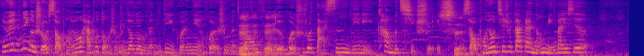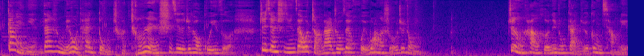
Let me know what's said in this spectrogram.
因为那个时候小朋友还不懂什么叫做门第观念，或者是门当户对对或者是说打心底里看不起谁。是小朋友其实大概能明白一些概念，但是没有太懂成成人世界的这套规则。这件事情在我长大之后再回望的时候，这种震撼和那种感觉更强烈。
